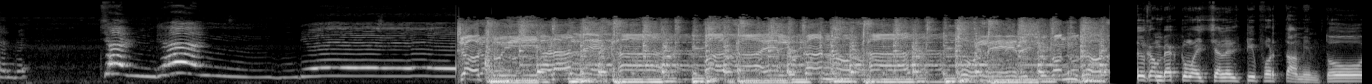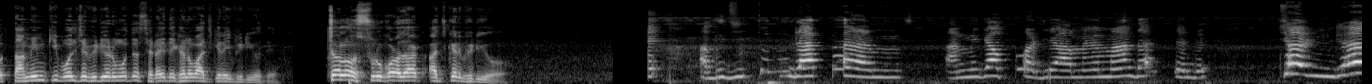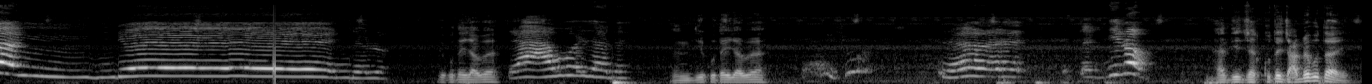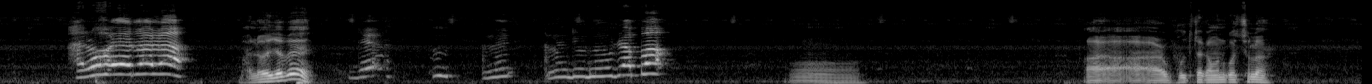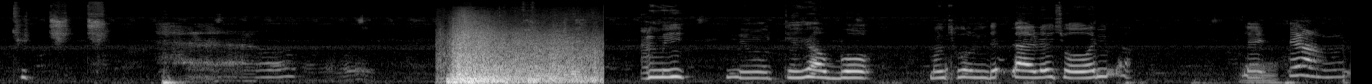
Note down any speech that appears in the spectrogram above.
ছেড়ে ছেন ছেন রে যতই আড়ালে থাক পাতায় লুকানো থাক ফুলের সুগন্ধ। Welcome back to my channel T for Tamim তো তামিম কি বলছে ভিডিওর মধ্যে সেটাই দেখে নেব আজকের এই ভিডিওতে। চলো শুরু করা যাক আজকের ভিডিও। আমি যা পড়ি আমার মা দেখতে দিয়ে কোথায় যাবে? দিয়ে কোথায় যাবে? হ্যাঁ দিয়ে কোথায় যাবে কোথায়? ভালো হয়ে যাবে? আর ভূতটা কেমন করছিল ছি, ছি, ছি। আমি আমি উঠে যাব আমার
